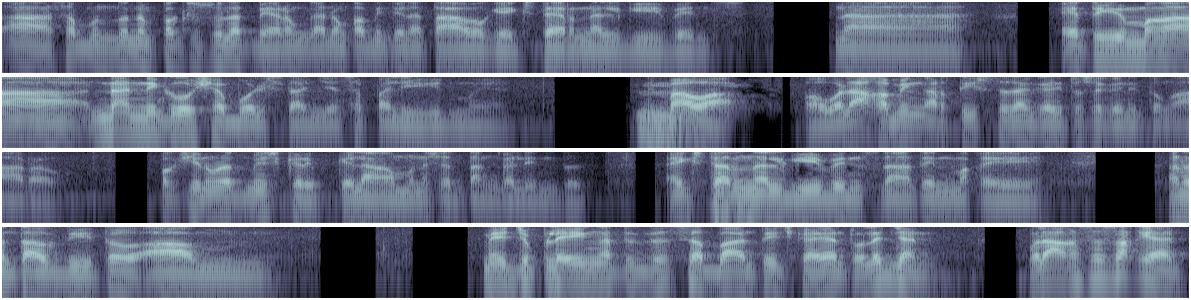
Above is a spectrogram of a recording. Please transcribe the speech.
ah, sa mundo ng pagsusulat, meron ganun kami tinatawag eh, external givens na ito yung mga non-negotiables nandiyan sa paligid mo yan. Halimbawa, oh, wala kaming artista na ganito sa ganitong araw. Pag sinulat mo yung script, kailangan mo na siyang tanggalin doon. External givens natin, maki, anong tawag dito, um, medyo playing at a disadvantage kaya tulad yan. Wala kang sasakyan.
